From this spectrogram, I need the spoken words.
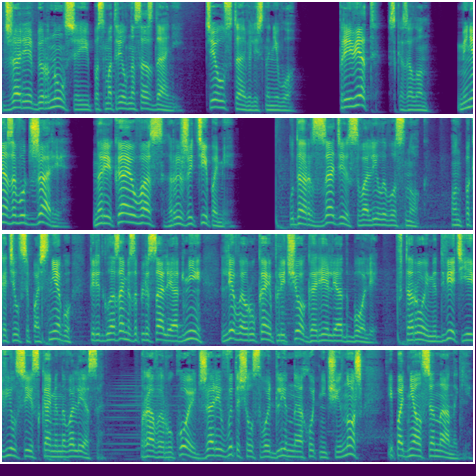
Джарри обернулся и посмотрел на созданий. Те уставились на него. «Привет», – сказал он. «Меня зовут Джарри. Нарекаю вас рыжетипами». Удар сзади свалил его с ног. Он покатился по снегу, перед глазами заплясали огни, левая рука и плечо горели от боли. Второй медведь явился из каменного леса. Правой рукой Джарри вытащил свой длинный охотничий нож и поднялся на ноги.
